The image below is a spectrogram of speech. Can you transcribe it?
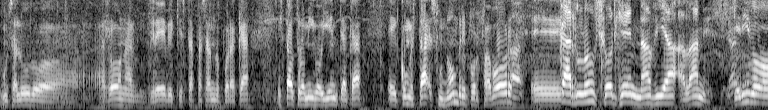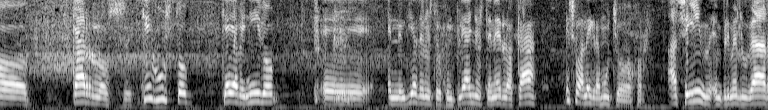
Un saludo a, Ronald Greve que está pasando por acá. Está otro amigo oyente acá. Eh, ¿Cómo está? Su nombre, por favor. Eh, Carlos Jorge Navia Alanes. Querido Carlos, qué gusto que haya venido eh, en el día de nuestro cumpleaños tenerlo acá. Eso alegra mucho, Jorge. Así, en primer lugar,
